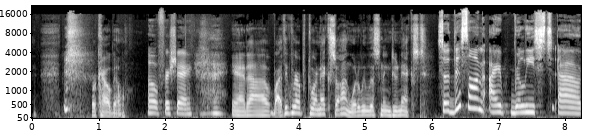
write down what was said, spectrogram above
or cowbell. Oh, for sure. And uh, I think we're up to our next song. What are we listening to next? So this song I released uh,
